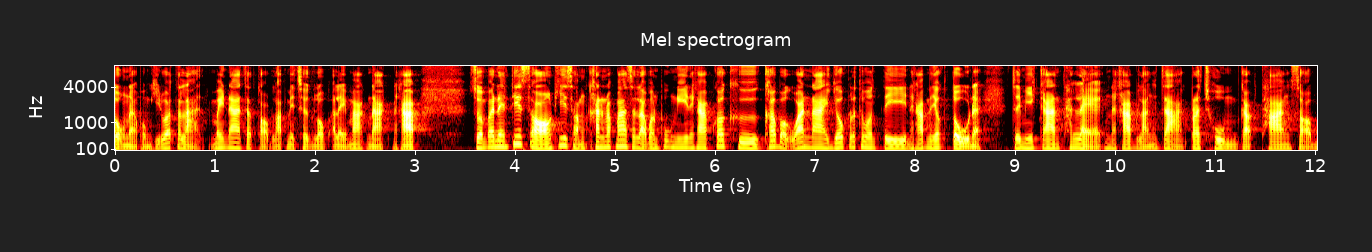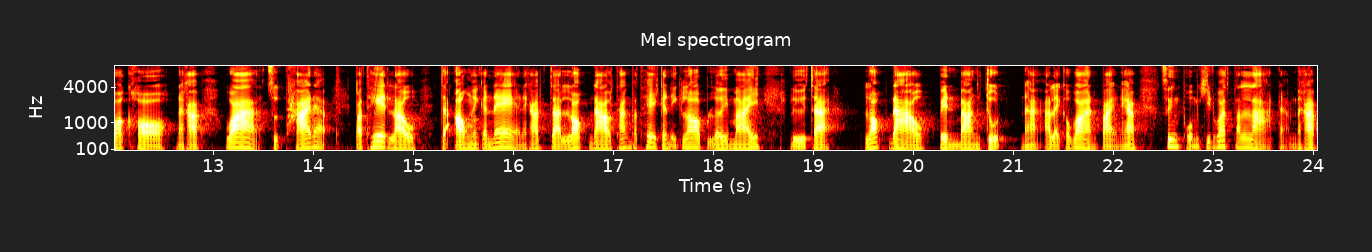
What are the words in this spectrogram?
รงๆนะผมคิดว่าตลาดไม่น่าจะตอบรับในเชิงลบอะไรมากนักนะครับ ส่วนประเด็นที่ 2 ที่สำคัญมากๆสำหรับวันพรุ่งนี้นะครับก็คือเขาบอกว่านายกรัฐมนตรีนะครับนายกตู่เนี่ยจะมีการถแถลงนะครับหลังจากประชุมกับทางสบคนะครับว่าสุดท้ายเนี่ยประเทศเราจะเอาไงกันแน่นะครับจะล็อกดาวน์ทั้งประเทศกันอีกรอบเลยไหมหรือจะล็อกดาวน์เป็นบางจุดนะอะไรก็ว่ากันไปนะครับ ซึ่งผมคิดว่าตลาดนะครับ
